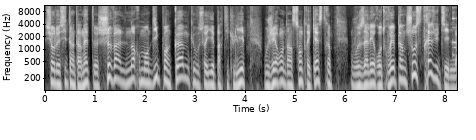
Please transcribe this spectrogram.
sur le site internet chevalnormandie.com. Que vous soyez particulier ou gérant d'un centre équestre, vous allez retrouver plein de choses très utiles.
